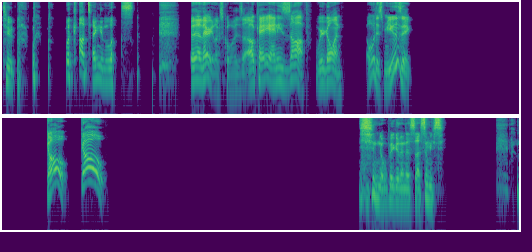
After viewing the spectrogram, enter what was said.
dude. look how Tengen looks. Uh, there he looks cool. Okay, and he's off. We're going. Oh, this music. Go! Go! no bigger than a sesame seed.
